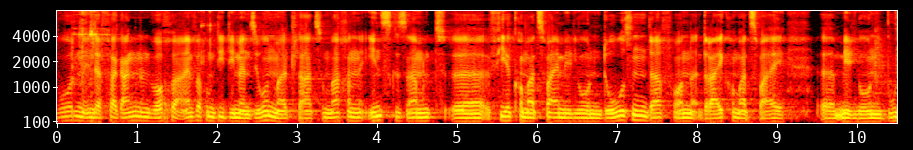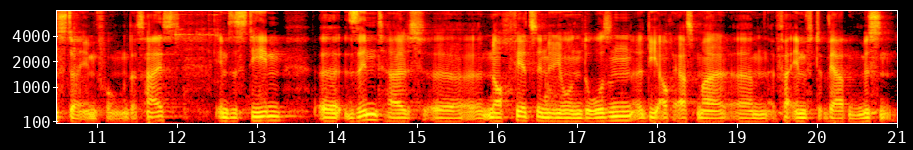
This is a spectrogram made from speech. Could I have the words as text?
wurden in der vergangenen Woche, einfach um die Dimension mal klar zu machen, insgesamt äh, 4,2 Millionen Dosen, davon 3,2 äh, Millionen Boosterimpfungen. Das heißt, im System sind halt äh, noch 14 Millionen Dosen, äh, die auch erstmal ähm, verimpft werden müssen.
